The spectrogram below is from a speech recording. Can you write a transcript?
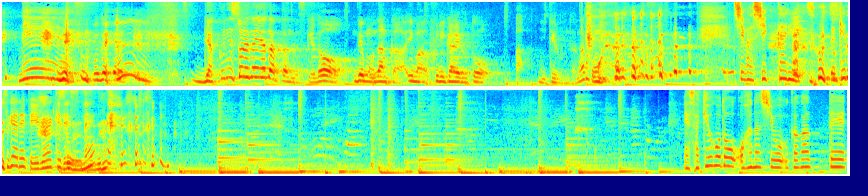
ですので、うん、逆にそれが嫌だったんですけどでもなんか今振り返るとあ似てるんだなと思って。血はしっかり受け継がれているわけですね。先ほどお話を伺って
